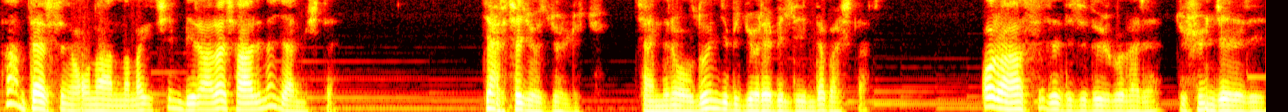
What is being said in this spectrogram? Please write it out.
tam tersine onu anlamak için bir araç haline gelmişti. Gerçek özgürlük, kendini olduğun gibi görebildiğinde başlar. O rahatsız edici duyguları, düşünceleri,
